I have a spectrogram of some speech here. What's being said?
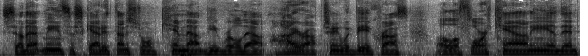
So that means a scattered thunderstorm cannot be ruled out. Higher opportunity would be across uh, Le Flore County and then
